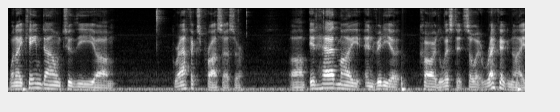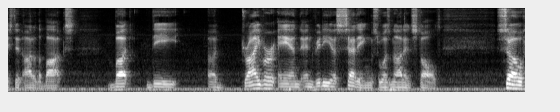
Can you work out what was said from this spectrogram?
When I came down to the um, graphics processor, um, it had my NVIDIA card listed, so it recognized it out of the box, but the uh, driver and NVIDIA settings was not installed. So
